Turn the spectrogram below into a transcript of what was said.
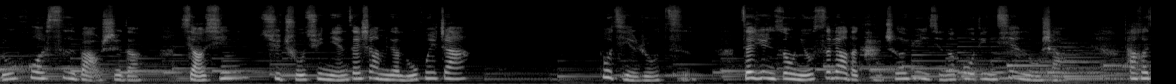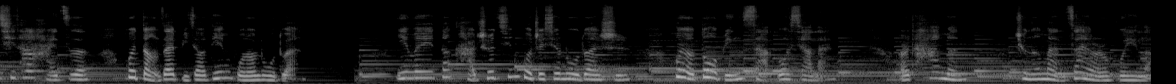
如获四宝似的，小心去除去粘在上面的炉灰渣。不仅如此，在运送牛饲料的卡车运行的固定线路上，他和其他孩子会等在比较颠簸的路段，因为当卡车经过这些路段时，会有豆饼洒落下来，而他们就能满载而归了。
